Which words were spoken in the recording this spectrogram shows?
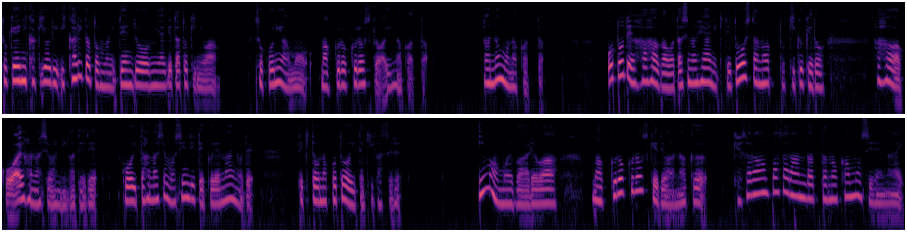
時計に駆け寄り怒りとともに天井を見上げた時にはそこにはもう真っ黒クロスケはいなかった。穴もなかった。音で母が私の部屋に来てどうしたのと聞くけど母は怖い話は苦手でこういった話も信じてくれないので適当なことを言った気がする。今思えばあれは真っ黒クロスケではなくケサランパサランだったのかもしれない。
